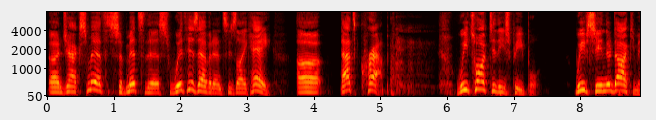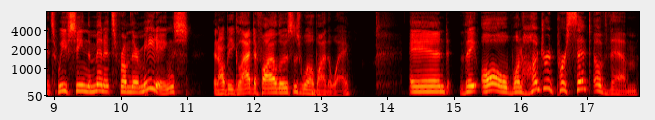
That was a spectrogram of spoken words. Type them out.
Uh, and Jack Smith submits this with his evidence. He's like, "Hey, uh, that's crap. we talked to these people. We've seen their documents. We've seen the minutes from their meetings, and I'll be glad to file those as well, by the way. And they all, 100% of them,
